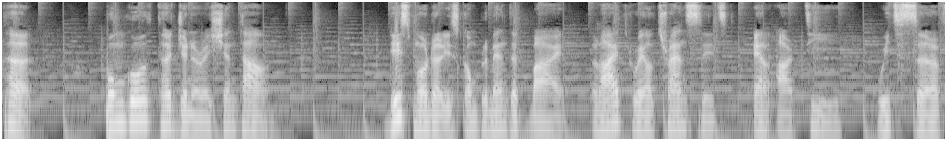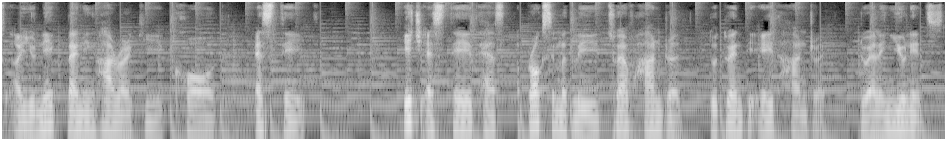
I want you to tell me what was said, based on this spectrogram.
Third, Punggol Third Generation Town. This model is complemented by Light Rail Transit LRT which serves a unique planning hierarchy called estate. Each estate has approximately 1200 to 2800 dwelling units.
